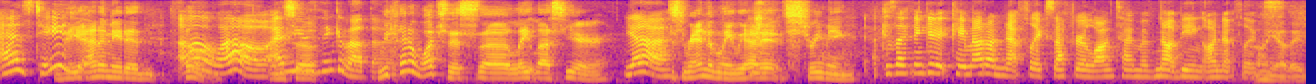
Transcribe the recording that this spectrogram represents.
Anastasia. the animated film. Oh wow! I didn't so even think about that. We kind of watched this uh, late last year. yeah, Just randomly, we had it streaming. because I think it came out on Netflix after a long time of not being on Netflix. Oh yeah, they.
